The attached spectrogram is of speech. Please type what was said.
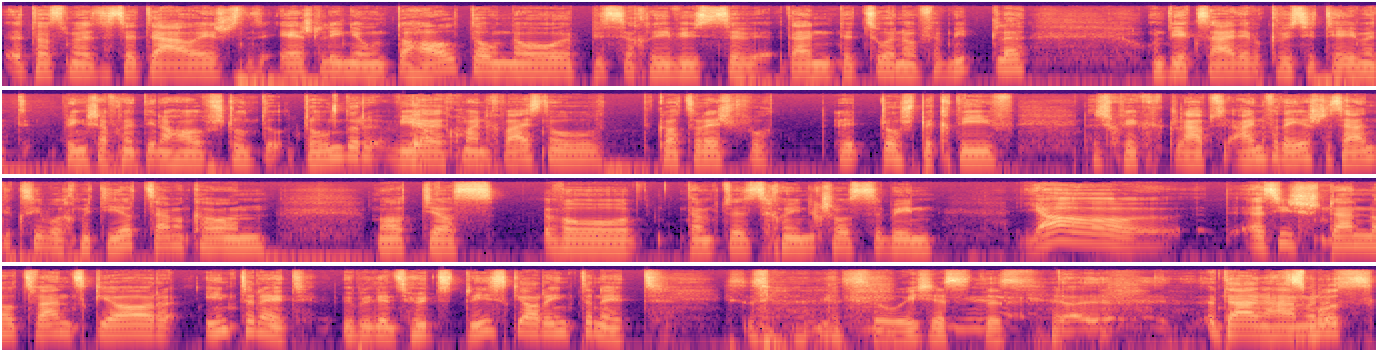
ja. dass man das auch erst, in erster Linie unterhalten und noch etwas ein bisschen Wissen dann dazu noch vermitteln. Und wie gesagt, eben gewisse Themen bringst du einfach nicht in einer halben Stunde drunter. Wie, ja. Ich meine, ich weiss noch, gerade zur Rest retrospektiv, das ist, glaube ich, eine der ersten Sendungen, wo ich mit dir zusammen kam, Matthias, wo dann plötzlich reingeschossen bin, ja, es ist dann noch 20 Jahre Internet. Übrigens heute 30 Jahre Internet. so ist es. Das, dann haben das wir, muss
